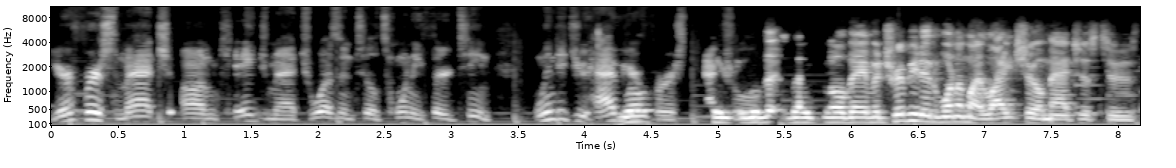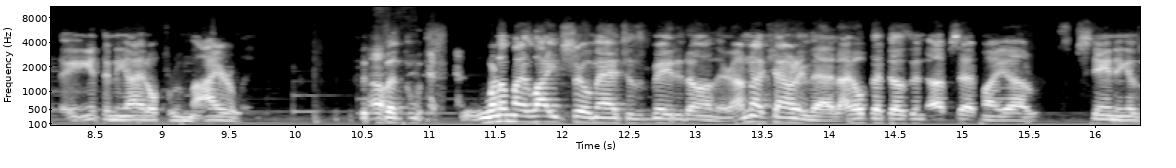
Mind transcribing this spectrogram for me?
your first match on Cagematch was until 2013. When did you have your first actual? Well, they- well, they've attributed one of my light show matches to Anthony Idol from Ireland. Oh. but one of my light show matches made it on there. I'm not counting that. I hope that doesn't upset my uh, standing as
